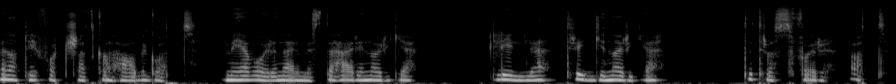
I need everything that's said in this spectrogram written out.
men at vi fortsatt kan ha det godt med våre nærmeste her i Norge, lille, trygge Norge, til tross for at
